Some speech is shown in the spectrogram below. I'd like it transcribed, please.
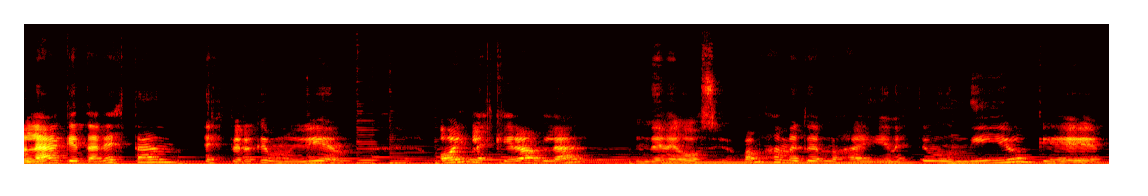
Hola, ¿qué tal están? Espero que muy bien. Hoy les quiero hablar de negocios. Vamos a meternos ahí en este mundillo que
